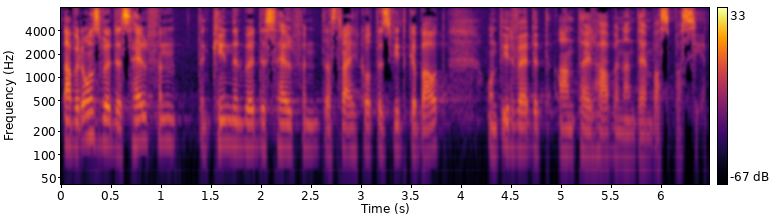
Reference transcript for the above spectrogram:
aber uns würde es helfen, den Kindern würde es helfen, das Reich Gottes wird gebaut und ihr werdet Anteil haben an dem, was passiert.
